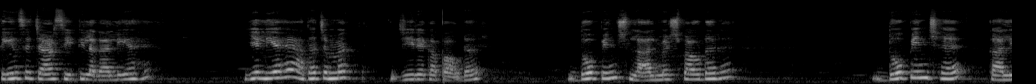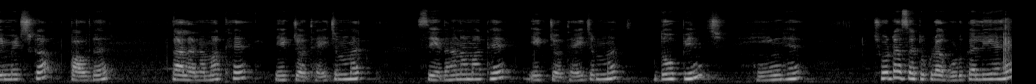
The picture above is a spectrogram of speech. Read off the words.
तीन से चार सीटी लगा लिया है। ये लिया है आधा चम्मच जीरे का पाउडर, दो पिंच लाल मिर्च पाउडर है, दो पिंच है काली मिर्च का पाउडर, काला नमक है, एक चौथाई चम्मच सेधा नमक है, एक चौथाई चम्मच, दो पिंच हींग है, छोटा सा टुकड़ा गुड़ का लिया है,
